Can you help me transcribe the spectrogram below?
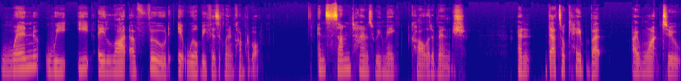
when we eat a lot of food, it will be physically uncomfortable. And sometimes we may call it a binge. And that's okay, but I want to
